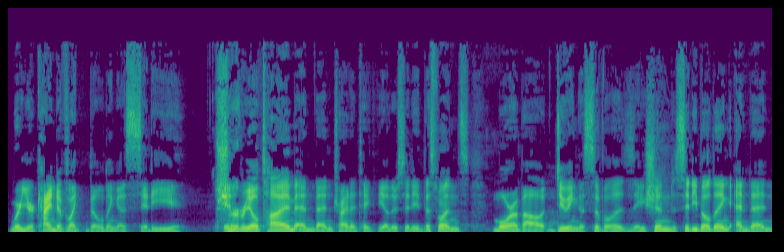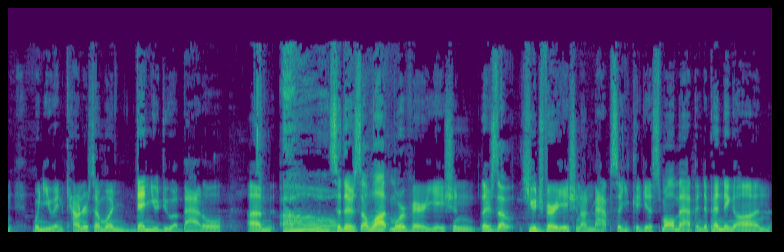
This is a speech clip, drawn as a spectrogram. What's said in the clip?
where you're kind of like building a city sure. in real time and then trying to take the other city. This one's more about doing the civilization city building, and then when you encounter someone, then you do a battle. Um, oh, so there's a lot more variation. There's a huge variation on maps, so you could get a small map, and depending on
